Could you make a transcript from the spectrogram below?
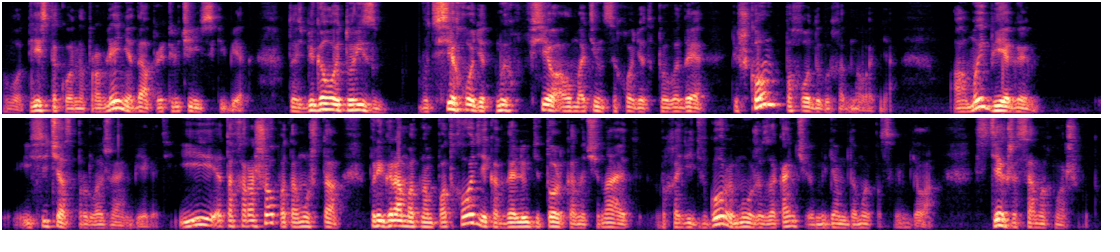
Вот. Есть такое направление, да, приключенческий бег. То есть беговой туризм. Вот все ходят, мы все алматинцы ходят в ПВД пешком по ходу выходного дня, а мы бегаем и сейчас продолжаем бегать. И это хорошо, потому что при грамотном подходе, когда люди только начинают выходить в горы, мы уже заканчиваем, идем домой по своим делам. С тех же самых маршрутов.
